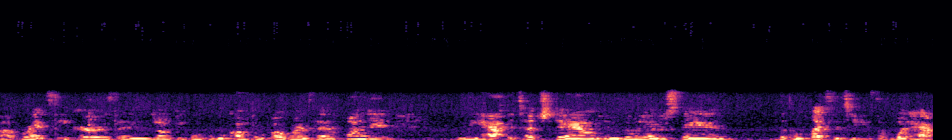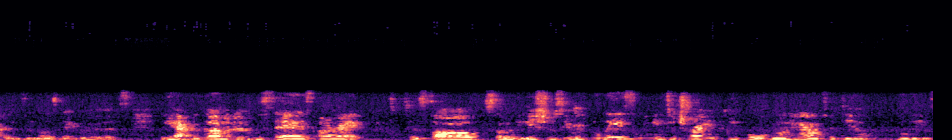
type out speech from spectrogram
uh, grant seekers and young people who will come from programs that are funded, we have to touch down and really understand the complexities of what happens in those neighborhoods. We have the governor who says, all right, to solve some of the issues here with police, we need to train people on how to deal with police.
